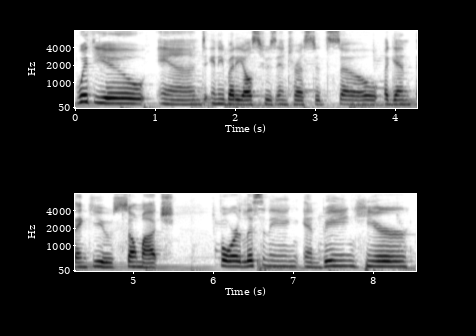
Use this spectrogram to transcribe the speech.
with you and anybody else who's interested. So, again, thank you so much for listening and being here.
